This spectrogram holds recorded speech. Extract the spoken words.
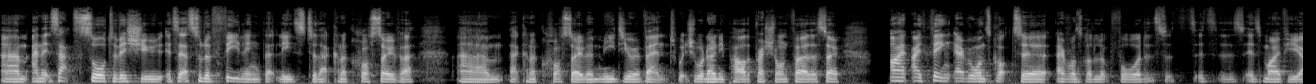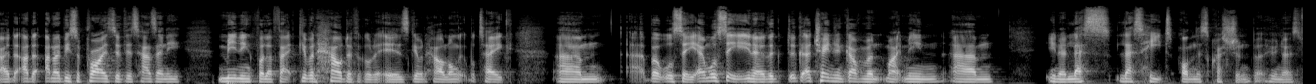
Um, and it's that sort of issue, it's that sort of feeling that leads to that kind of crossover, um, that kind of crossover media event, which will only pile the pressure on further. So I, I think everyone's got to everyone's got to look forward. It's it's, it's, it's my view, I'd, I'd, and I'd be surprised if this has any meaningful effect, given how difficult it is, given how long it will take. Um, uh, but we'll see, and we'll see. You know, the, a change in government might mean um, you know less less heat on this question, but who knows.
